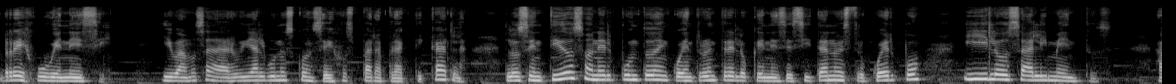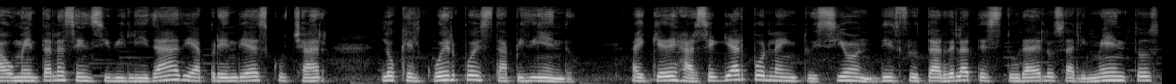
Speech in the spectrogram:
rejuvenece y vamos a dar hoy algunos consejos para practicarla. Los sentidos son el punto de encuentro entre lo que necesita nuestro cuerpo y los alimentos. Aumenta la sensibilidad y aprende a escuchar lo que el cuerpo está pidiendo. Hay que dejarse guiar por la intuición, disfrutar de la textura de los alimentos,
